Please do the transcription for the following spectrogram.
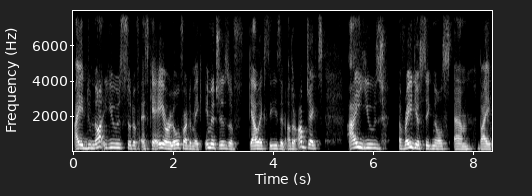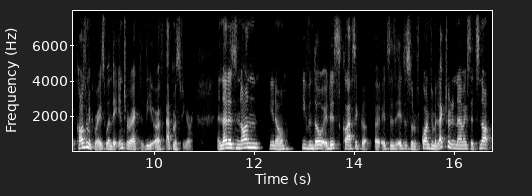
I do not use sort of SKA or LOFAR to make images of galaxies and other objects. I use radio signals um, by cosmic rays when they interact the Earth atmosphere. And that is non, you know, even though it is classical, uh, it's it is sort of quantum electrodynamics, it's not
